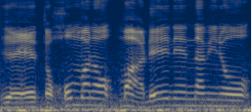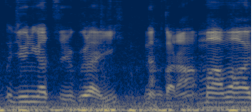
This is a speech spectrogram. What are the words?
えー、っとほんまのまあ例年並みの12月ぐらいなんかな。まあまあ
